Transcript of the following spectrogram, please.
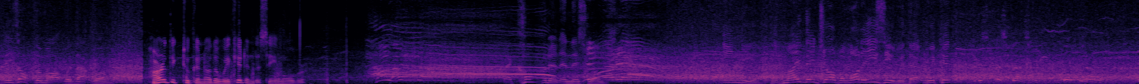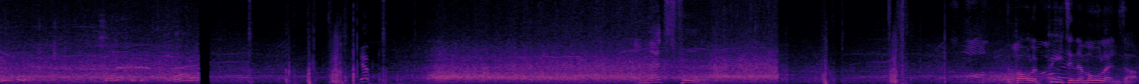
And he's off the mark with that one. Hardik took another wicket in the same over. They're confident in this one. India have made their job a lot easier with that wicket. Dismissed batsman, 49, all four. South Africa, now Yep. And that's four. The bowler beating them all ends up.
